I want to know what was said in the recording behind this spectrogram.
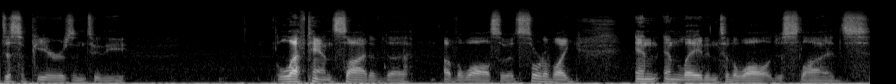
disappears into the left hand side of the of the wall so it's sort of like in, inlaid into the wall it just slides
